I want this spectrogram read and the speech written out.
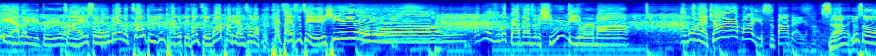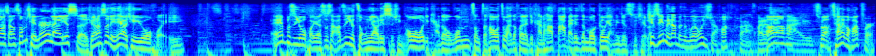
连到一堆了。再说了，我们两个早就已经看过对方最瓦塔的样子了，还在乎这些哦？哎，你说如果但凡是个新地位儿嘛，哎，我还要假把意思打扮一下。是啊，有时候上次我们去哪儿呢？也是袁老师那天要去约会。哎，不是约会啊，是啥子一个重要的事情哦？我就看到我们从正好我从外头回来，就看到他打扮的人模狗样的就出去了。其实也没打扮人模样，我就算换换换了啊，条牌是吧？穿了个花裤儿。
